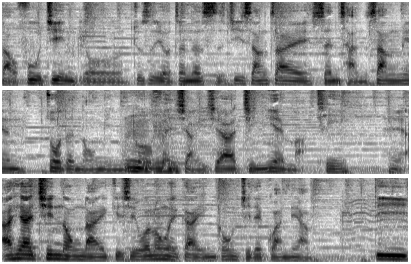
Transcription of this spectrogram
找附近有，就是有真的实际上在生产上面做的农民，能够分享一下经验嘛？是。嘿，啊，现在青农来，其实我拢会教因讲一个观念：第一，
